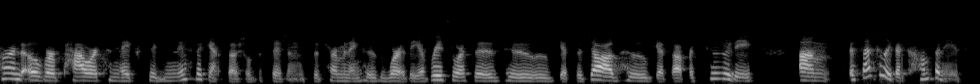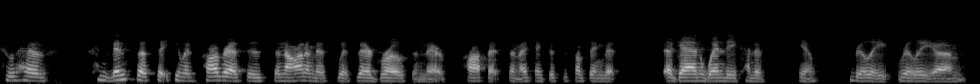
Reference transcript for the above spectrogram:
turned over power to make significant social decisions, determining who's worthy of resources, who gets a job, who gets opportunity, um, essentially the companies who have convinced us that human progress is synonymous with their growth and their profits. And I think this is something that, again, Wendy kind of, you know, really, really um,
